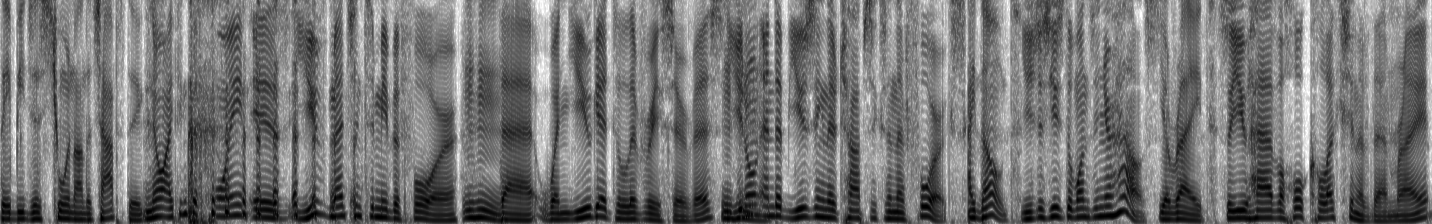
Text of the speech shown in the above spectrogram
they be just chewing on the chopsticks. No, I think the point is you've mentioned to me before Mm-hmm. that when you get delivery service, you don't end up using their chopsticks and their forks. I don't. You just use the ones in your house. You're right. So you have a whole collection of them, right?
